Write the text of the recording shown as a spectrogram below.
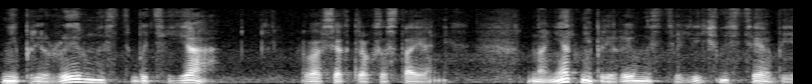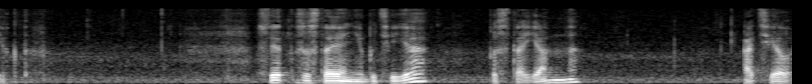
непрерывность бытия во всех трех состояниях, но нет непрерывности личности и объектов. Следовательно, состояние бытия постоянно, а тело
